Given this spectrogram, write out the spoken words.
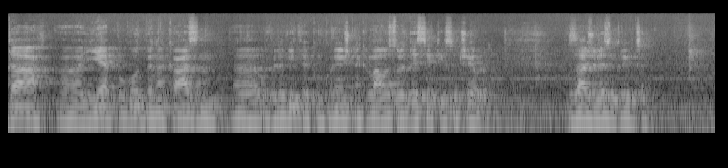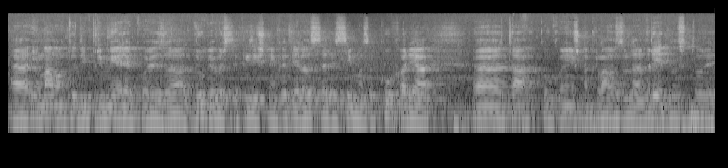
da je pogodbena kazen uveljavitve konkurenčne klauzule 10 tisoč evrov za železo krivce. Uh, imamo tudi primere, ko je za druge vrste fizičnega delavca, recimo za kuharja, uh, ta konkurenčna klauzula vrednost, torej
